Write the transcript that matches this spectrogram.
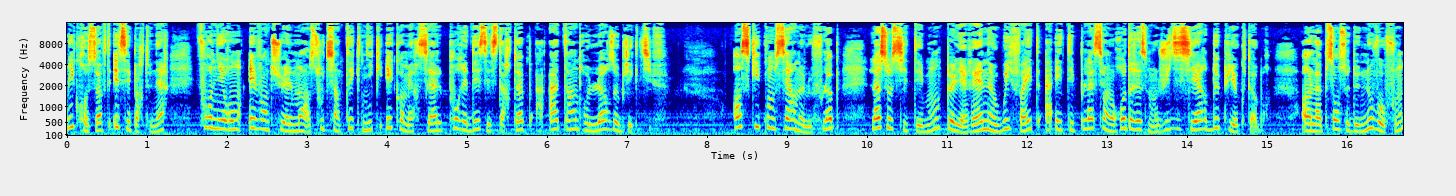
Microsoft et ses partenaires fourniront éventuellement un soutien technique et commercial pour aider ces startups à atteindre leurs objectifs. En ce qui concerne le flop, la société montpelliéraine WeFight a été placée en redressement judiciaire depuis octobre. En l'absence de nouveaux fonds,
